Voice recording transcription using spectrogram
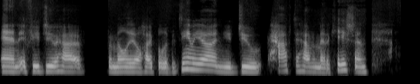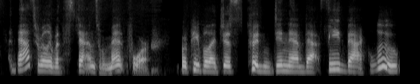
And if you do have familial hyperlipidemia and you do have to have a medication, that's really what the statins were meant for. For people that just couldn't, didn't have that feedback loop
